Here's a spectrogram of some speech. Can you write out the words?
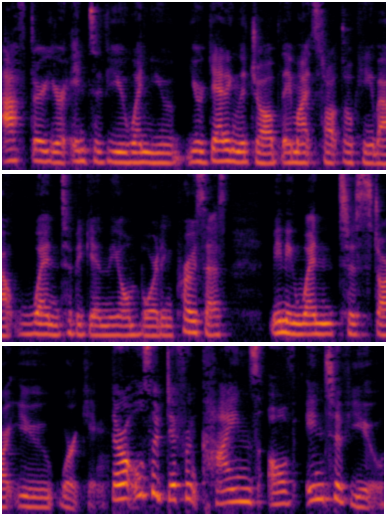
after your interview when you you're getting the job. They might start talking about when to begin the onboarding process meaning when to start you working. There are also different kinds of interview,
